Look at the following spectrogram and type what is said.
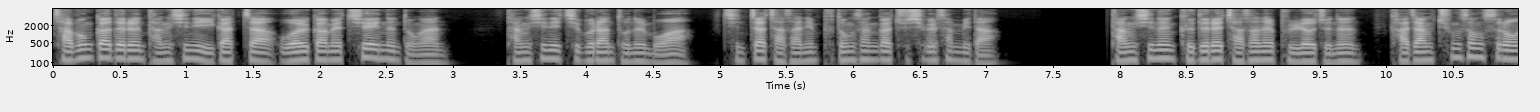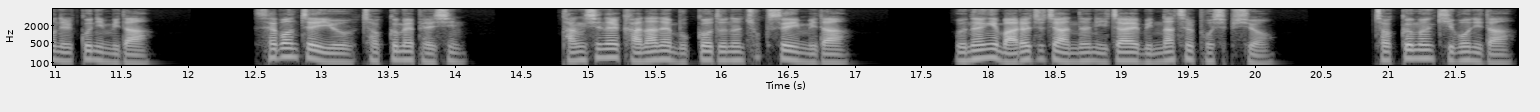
자본가들은 당신이 이 가짜 우월감에 취해 있는 동안 당신이 지불한 돈을 모아 진짜 자산인 부동산과 주식을 삽니다. 당신은 그들의 자산을 불려주는 가장 충성스러운 일꾼입니다. 세 번째 이유, 적금의 배신. 당신을 가난에 묶어두는 촉세입니다. 은행이 말해주지 않는 이자의 민낯을 보십시오. 적금은 기본이다.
